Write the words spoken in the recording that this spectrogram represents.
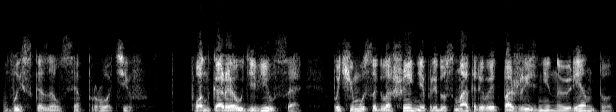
высказался против. Понкаре удивился, почему соглашение предусматривает пожизненную ренту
